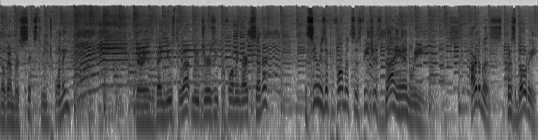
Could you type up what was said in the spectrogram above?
November 6th through 20. Various venues throughout New Jersey Performing Arts Center. The series of performances features Dianne Reeves, Artemis, Chris Botti,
